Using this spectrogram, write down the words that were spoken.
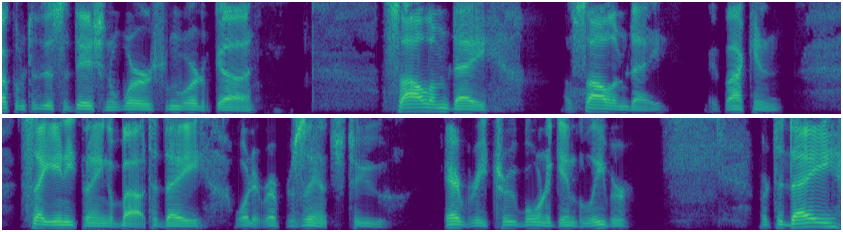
Welcome to this edition of Words from the Word of God. Solemn day, a solemn day. If I can say anything about today, what it represents to every true born again believer. For today,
